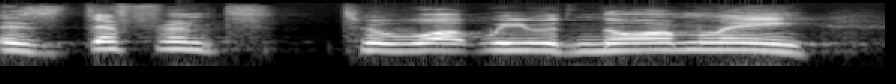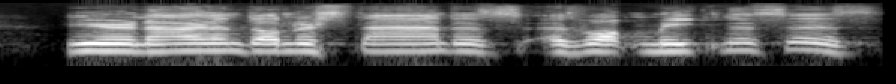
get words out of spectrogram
is different to what we would normally here in Ireland understand as, as what meekness is.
